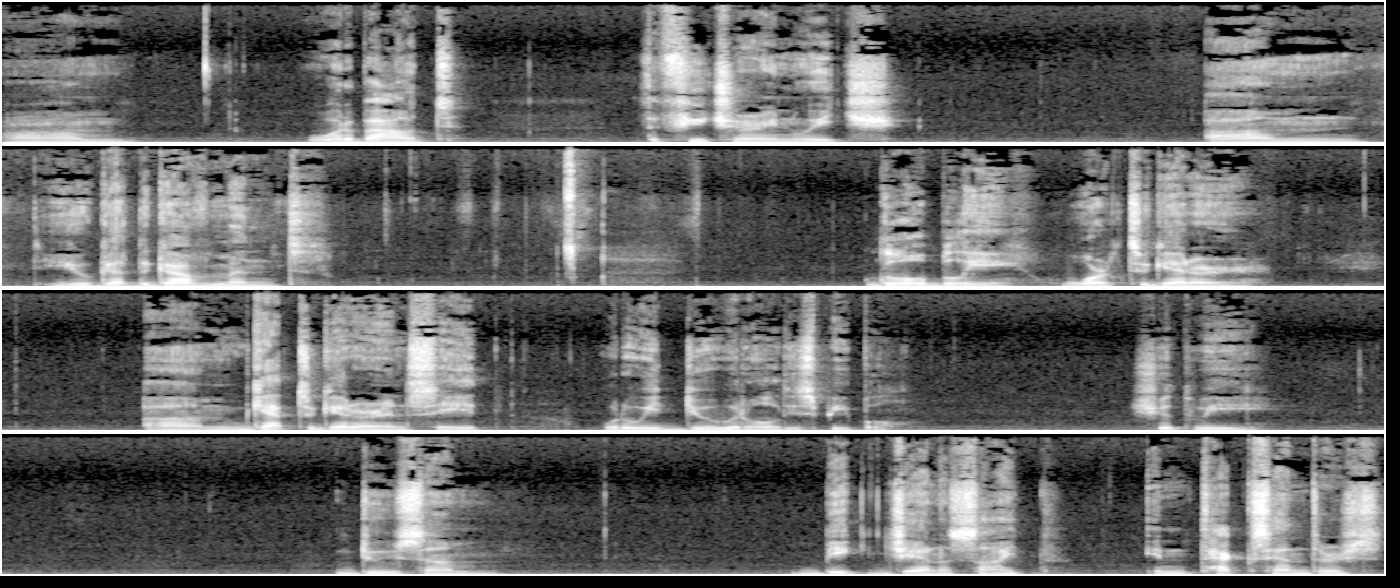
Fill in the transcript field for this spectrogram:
Um, what about the future in which um, you get the government globally work together, um, get together and say, what do we do with all these people? Should we do some big genocide in tech centers?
